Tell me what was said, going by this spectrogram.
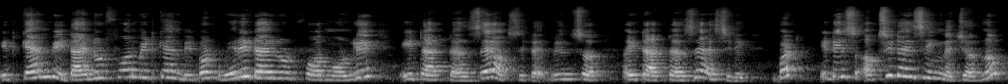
it can be dilute form, it can be, but very dilute form only, it acts as a oxidize, means uh, it acts as a acidic. But it is oxidizing nature, no?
